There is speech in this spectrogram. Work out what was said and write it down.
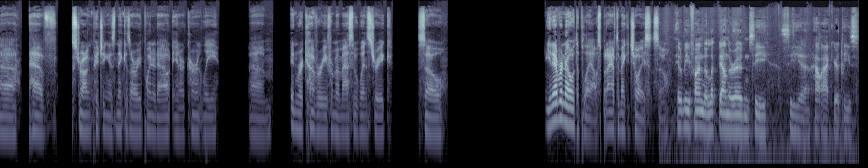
uh, have strong pitching, as Nick has already pointed out, and are currently um, in recovery from a massive win streak. So you never know with the playoffs, but I have to make a choice. So It'll be fun to look down the road and see see uh, how accurate these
